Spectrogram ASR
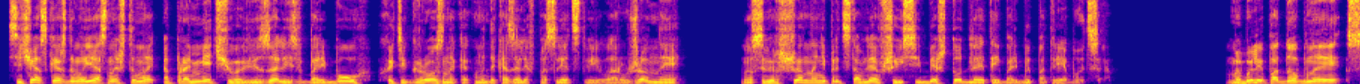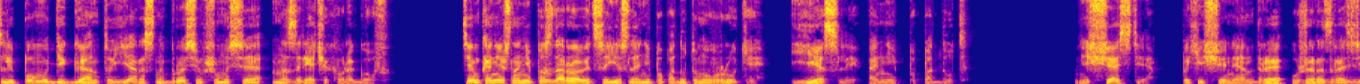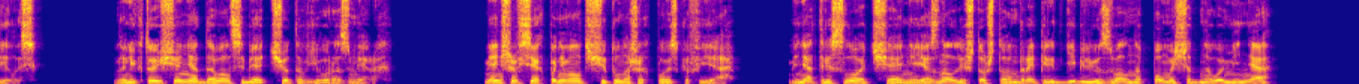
Сейчас каждому ясно, что мы опрометчиво ввязались в борьбу, хоть и грозно, как мы доказали впоследствии вооруженные, но совершенно не представлявшие себе, что для этой борьбы потребуется. Мы были подобны слепому гиганту, яростно бросившемуся на зрячих врагов. Тем, конечно, не поздоровится, если они попадут ему в руки. Если они попадут. Несчастье, похищение Андре уже разразилось но никто еще не отдавал себе отчета в его размерах. Меньше всех понимал тщету наших поисков я. Меня трясло отчаяние, я знал лишь то, что Андрей перед гибелью звал на помощь одного меня,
